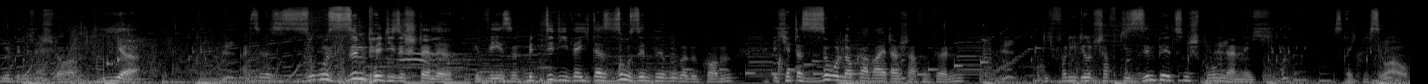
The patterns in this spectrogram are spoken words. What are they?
Hier bin ich gestorben. Hier. Also das ist so simpel, diese Stelle gewesen. Mit Diddy wäre ich da so simpel rübergekommen. Ich hätte das so locker weiter schaffen können. Ich Vollidiot schaffe die simpelsten Sprung dann nicht. Das regt mich so auf.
